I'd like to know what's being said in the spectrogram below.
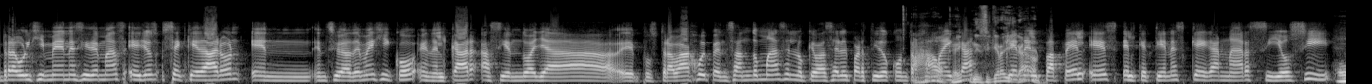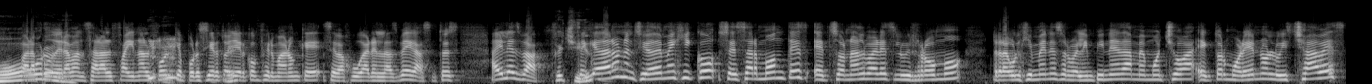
Raúl Jiménez y demás, ellos se quedaron en, en Ciudad de México, en el CAR, haciendo allá eh, pues trabajo y pensando más en lo que va a ser el partido contra Ah, Jamaica, ni siquiera que en el papel es el que tienes que ganar sí o sí para poder avanzar al Final Four, que por cierto ayer confirmaron que se va a jugar en Las Vegas. Entonces, ahí les va. Se quedaron en Ciudad de México César Montes, Edson Álvarez, Luis Romo, Raúl Jiménez, Orbelín Pineda, Memo Ochoa, Héctor Moreno, Luis Chávez,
